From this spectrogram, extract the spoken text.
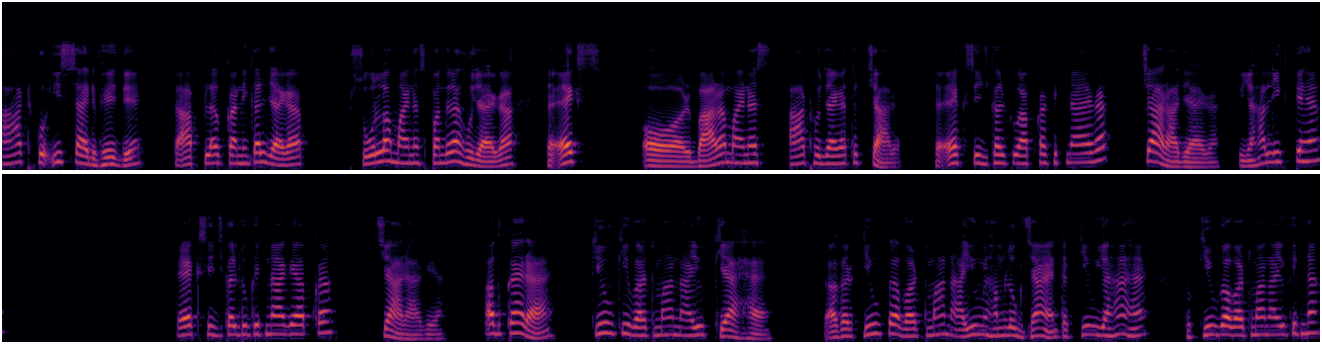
आठ को इस साइड भेज दें तो आप लोग का निकल जाएगा, सोलह माइनस पंद्रह हो जाएगा तो एक्स और बारह माइनस आठ हो जाएगा तो चार। तो एक्स इजकल टू आपका कितना आएगा? चार आ जाएगा। तो यहाँ लिखते हैं एक्स इजकल टू कितना आ गया आपका? चार आ गया। अब कह रहा है क्यू की वर्तमान आयु क्या है? तो अगर क्यू का वर्तमान आयु में हम लोग जाएँ तो क्यू यहाँ है तो क्यू का वर्तमान आयु कितना?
